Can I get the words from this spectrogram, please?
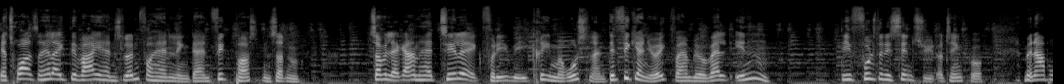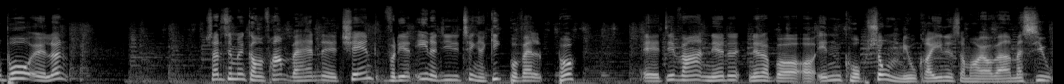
Jeg tror altså heller ikke, det var i hans lønforhandling, da han fik posten sådan. Så vil jeg gerne have et tillæg, fordi vi er i krig med Rusland. Det fik han jo ikke, for han blev valgt inden. Det er fuldstændig sindssygt at tænke på. Men apropos øh, løn, så er det simpelthen kommet frem, hvad han øh, tjente. Fordi at en af de ting, han gik på valg på, øh, det var net, netop at, at ende korruptionen i Ukraine, som har jo været massiv.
